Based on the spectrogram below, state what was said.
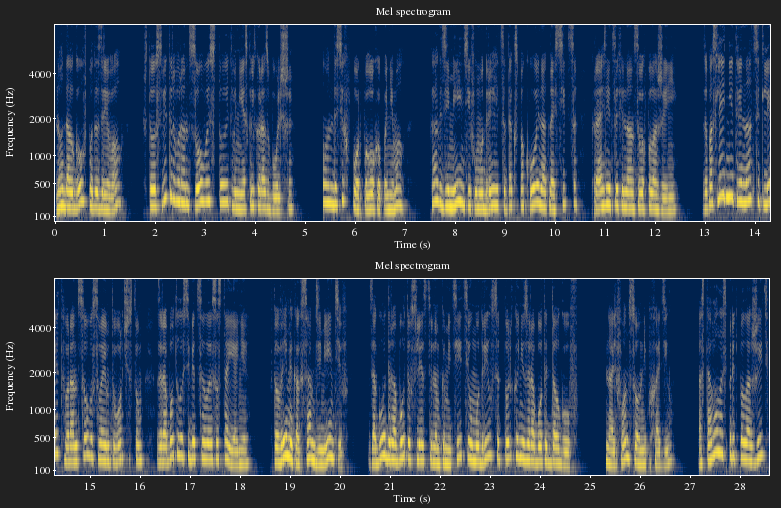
Но Долгов подозревал, что свитер Воронцовой стоит в несколько раз больше. Он до сих пор плохо понимал, как Дементьев умудряется так спокойно относиться к разнице финансовых положений. За последние 13 лет Воронцова своим творчеством заработала себе целое состояние, в то время как сам Дементьев за годы работы в Следственном комитете умудрился только не заработать долгов. На Альфонса он не походил. Оставалось предположить,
